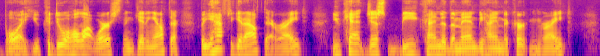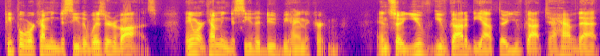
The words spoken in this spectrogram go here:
boy, you could do a whole lot worse than getting out there. But you have to get out there, right? You can't just be kind of the man behind the curtain, right? People were coming to see the Wizard of Oz. They weren't coming to see the dude behind the curtain. And so you've you've got to be out there. You've got to have that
